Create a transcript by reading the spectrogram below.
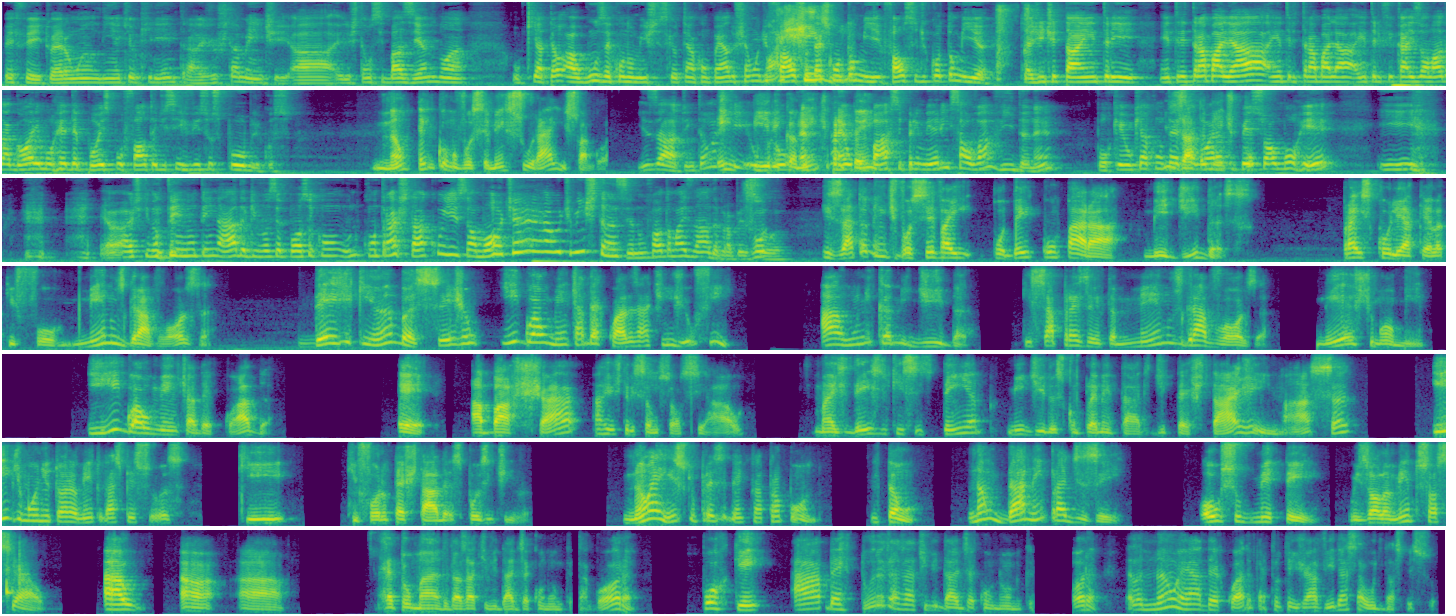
Perfeito, era uma linha que eu queria entrar. Justamente, a, eles estão se baseando numa, o que até alguns economistas que eu tenho acompanhado chamam de falsa dicotomia, né? falsa dicotomia, que a gente está entre entre trabalhar, entre trabalhar, entre ficar isolado agora e morrer depois por falta de serviços públicos. Não tem como você mensurar isso agora. Exato. Então acho Empiricamente, que é preocupar-se primeiro em salvar a vida, né? Porque o que acontece Exatamente. agora é que o pessoal morrer e eu acho que não tem, não tem nada que você possa con contrastar com isso. A morte é a última instância, não falta mais nada para a pessoa. Exatamente. Você vai poder comparar medidas para escolher aquela que for menos gravosa, desde que ambas sejam igualmente adequadas a atingir o fim. A única medida que se apresenta menos gravosa neste momento e igualmente adequada é abaixar a restrição social, mas desde que se tenha medidas complementares de testagem em massa e de monitoramento das pessoas que, que foram testadas positivas. Não é isso que o presidente está propondo. Então, não dá nem para dizer ou submeter o isolamento social ao a, a retomada das atividades econômicas agora, porque a abertura das atividades econômicas agora ela não é adequada para proteger a vida e a saúde das pessoas.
